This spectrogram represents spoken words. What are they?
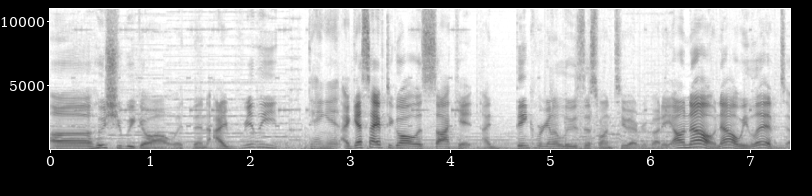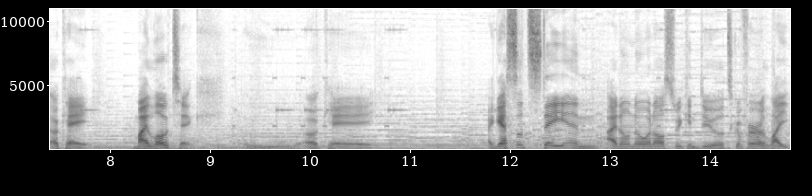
Uh, who should we go out with then? I really, dang it. I guess I have to go out with Socket. I think we're gonna lose this one too, everybody. Oh no, no, we lived. Okay, Milotic. Ooh, okay. I guess let's stay in. I don't know what else we can do. Let's go for a light.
